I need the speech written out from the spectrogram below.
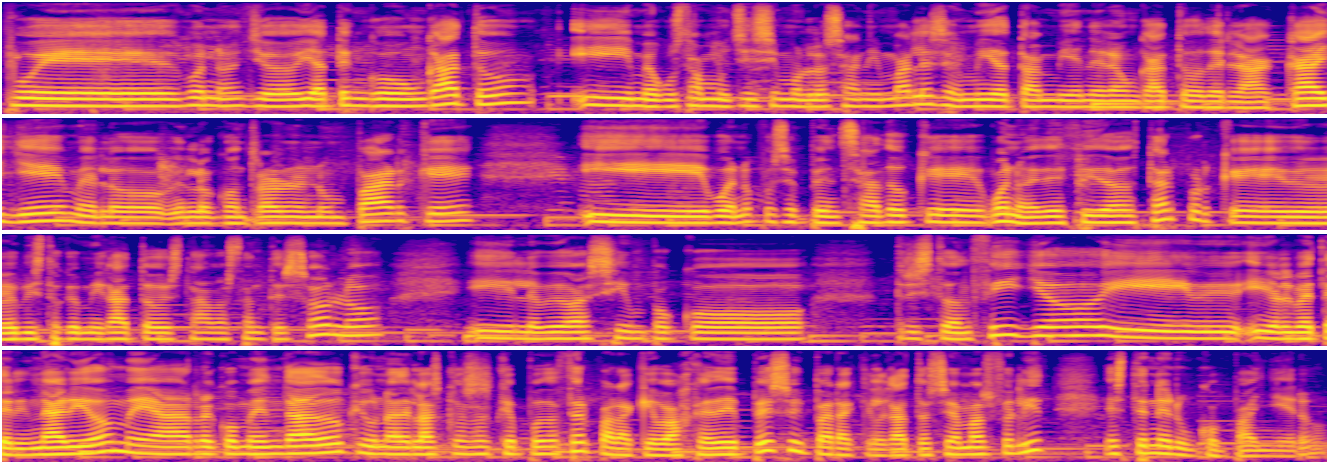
Pues bueno, yo ya tengo un gato y me gustan muchísimo los animales. El mío también era un gato de la calle, me lo, encontraron en un parque y bueno, pues he pensado que, bueno, he decidido adoptar porque he visto que mi gato está bastante solo y le veo así un poco tristoncillo y, el veterinario me ha recomendado que una de las cosas que puedo hacer para que baje de peso y para que el gato sea más feliz es tener un compañero.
